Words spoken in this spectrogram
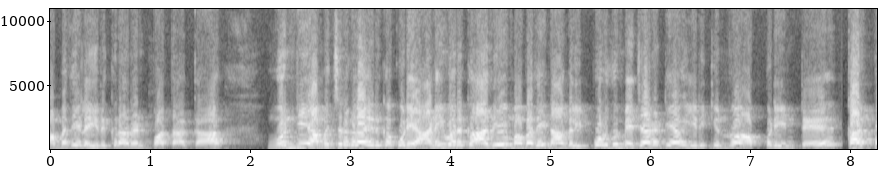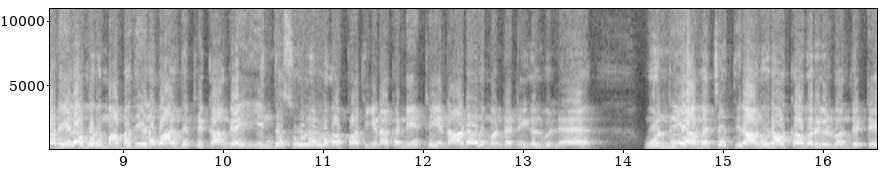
மமதியில இருக்கிறாருன்னு பார்த்தாக்கா ஒன்றிய அமைச்சர்களா இருக்கக்கூடிய அனைவருக்கும் அதே மமதை நாங்கள் இப்பொழுதும் மெஜாரிட்டியாக இருக்கின்றோம் அப்படின்ட்டு கற்பனையில ஒரு மமதையில வாழ்ந்துட்டு இருக்காங்க. இந்த சூழல்ல தான் பாத்தீங்கன்னாக்கா நேற்றைய நாடாளுமன்ற நிகழ்வுல ஒன்றிய அமைச்சர் திரு அனுராக் அவர்கள் வந்துட்டு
